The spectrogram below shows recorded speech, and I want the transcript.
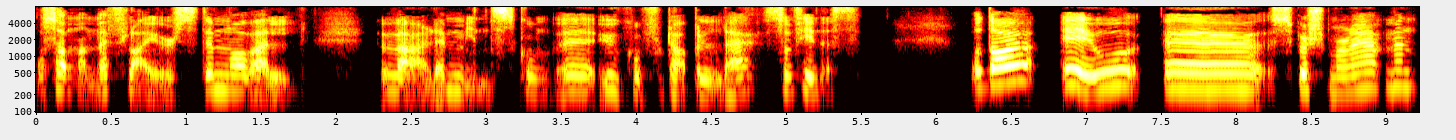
Og sammen med flyers. Det må vel være det minst eh, ukomfortable som finnes. Og da er jo eh, spørsmålet Men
